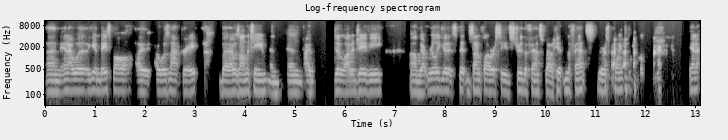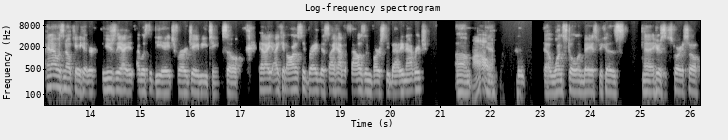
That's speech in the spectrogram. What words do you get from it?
and and I was again baseball I I was not great but I was on the team and and I did a lot of JV um, got really good at spitting sunflower seeds through the fence without hitting the fence. There was points and and I was an okay hitter. Usually, I, I was the DH for our JV team. So, and I, I can honestly brag this: I have a thousand varsity batting average. Um, Wow. and, uh, one stolen base because uh, here's the story. So,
